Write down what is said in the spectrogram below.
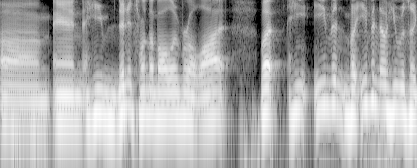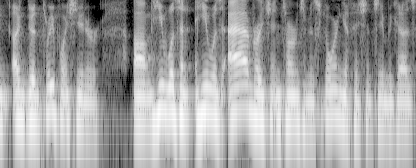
um, and he didn't turn the ball over a lot. But he even but even though he was a, a good three point shooter, um, he wasn't he was average in terms of his scoring efficiency because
